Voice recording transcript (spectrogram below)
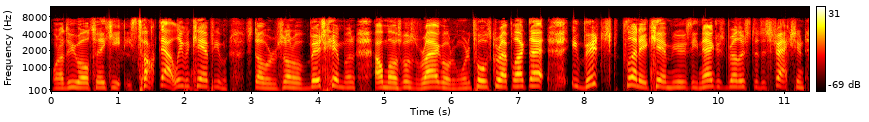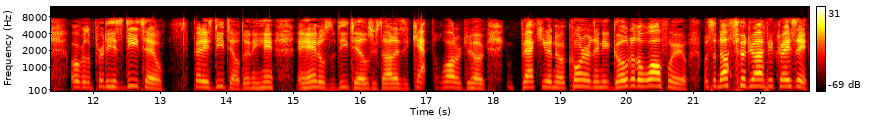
When I do, I'll take it." He's talked out, leaving camp human. Stubborn son of a bitch. Cam, how am I supposed to rag on him when he pulls crap like that? He bitched plenty, Cam mused. He nagged his brothers to distraction over the prettiest detail. Pettiest detail. Then he, ha- he handles the details, he thought, as he capped the water jug. Back you into a corner, then he'd go to the wall for you. It was enough to drive you crazy.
